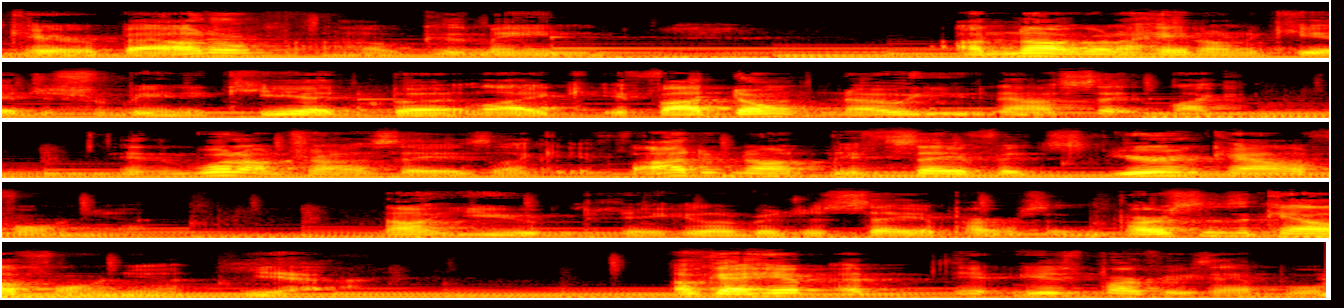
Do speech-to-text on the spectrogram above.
care about them because I mean, I'm not gonna hate on a kid just for being a kid, but like if I don't know you now, say like, and what I'm trying to say is like if I do not, if say if it's you're in California, not you in particular, but just say a person, person's in California. yeah. Okay, here, uh, here's a perfect example.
